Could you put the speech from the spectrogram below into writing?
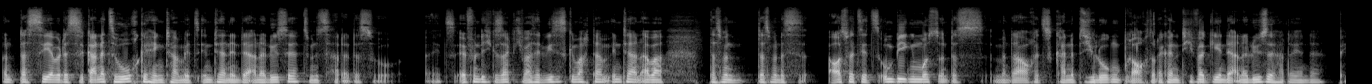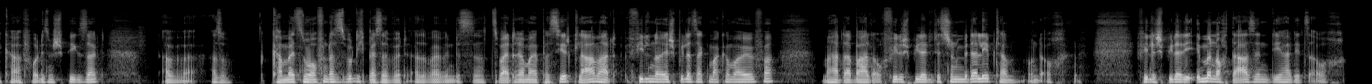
Und dass sie aber das gar nicht so hoch gehängt haben jetzt intern in der Analyse, zumindest hat er das so jetzt öffentlich gesagt, ich weiß nicht, wie sie es gemacht haben intern, aber dass man, dass man das auswärts jetzt umbiegen muss und dass man da auch jetzt keine Psychologen braucht oder keine tiefergehende Analyse, hat er ja in der PK vor diesem Spiel gesagt. Aber also kann man jetzt nur hoffen, dass es wirklich besser wird. Also weil wenn das zwei, dreimal passiert, klar, man hat viele neue Spieler, sagt Marco Mayhofer, man hat aber halt auch viele Spieler, die das schon miterlebt haben und auch viele Spieler, die immer noch da sind, die halt jetzt auch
